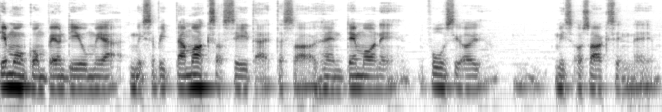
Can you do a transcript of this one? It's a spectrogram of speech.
demon compendiumia, missä pitää maksaa siitä, että saa yhden demonin fuusioimisosaksi, niin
